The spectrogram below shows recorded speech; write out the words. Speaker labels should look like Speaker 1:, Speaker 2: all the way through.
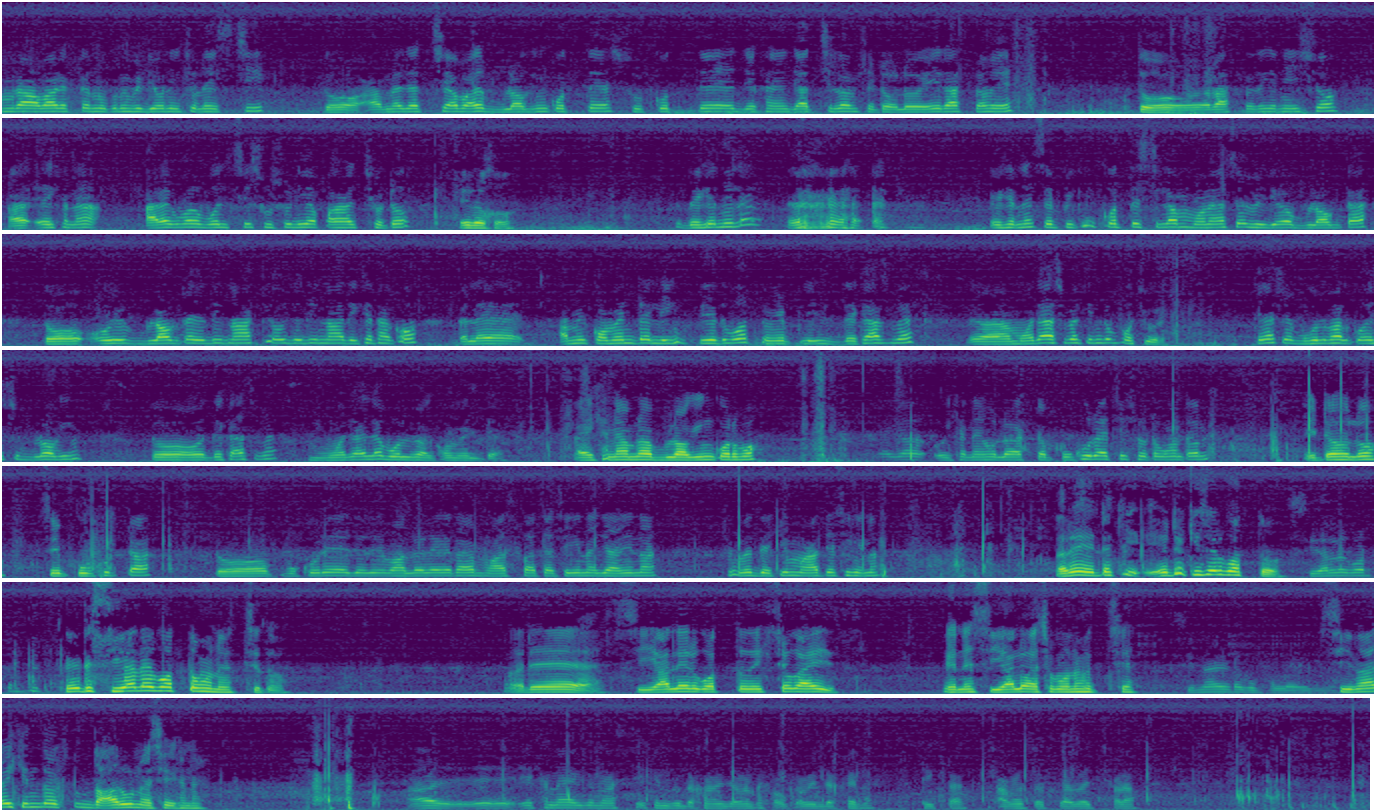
Speaker 1: আমরা আবার একটা নতুন ভিডিও নিয়ে চলে এসেছি। তো আমরা যাচ্ছি আবার ব্লগিং করতে শ্যুট করতে। যেখানে যাচ্ছিলাম সেটা হলো এই রাস্তা হয়ে। তো রাস্তা থেকে নিয়ে এসো। আর এখানে আরেকবার বলছি, শুশুনিয়া পাহাড় ছোট। এই দেখো। দেখে নিলে? এখানে সে পিকনিক করতে এসেছিলাম, মনে আছে ভিডিও ব্লগটা তো ওই ব্লগটা যদি না, কেউ যদি না দেখে থাকো, তাহলে আমি কমেন্টে লিঙ্ক দিয়ে দেবো। তুমি প্লিজ দেখে আসবে। মজা আসবে কিন্তু প্রচুর। ঠিক আছে ভুলভাল করেছি ব্লগিং তো দেখে আসবে। মজা এলে বলবে কমেন্টে আর এখানে আমরা ব্লগিং করব। ওইখানে হলো একটা পুকুর আছে ছোট মতন। এটা হলো সেই পুকুরটা। তো পুকুরে যদি ভালো লেগে থাকে মাছ ফাছ আছে কিনা জানি না। চলে দেখি মাছ আছে কিনা। আরে এটা কি এটা কিসের গর্ত?
Speaker 2: শিয়ালের গর্ত
Speaker 1: এটা শিয়ালের গর্ত মনে হচ্ছে তো। আরে শিয়ালের গর্ত দেখছ গাইস এখানে শিয়ালও আছে মনে হচ্ছে।
Speaker 2: সিনারিটা খুব ভালো
Speaker 1: সিনারি কিন্তু একটু দারুণ আছে এখানে। আর এখানে একজন আসছে কিন্তু দেখানো যাবে না কাউকে আমি দেখাই না। ঠিকঠাক আমার সাবস্ক্রাইবার ছাড়া।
